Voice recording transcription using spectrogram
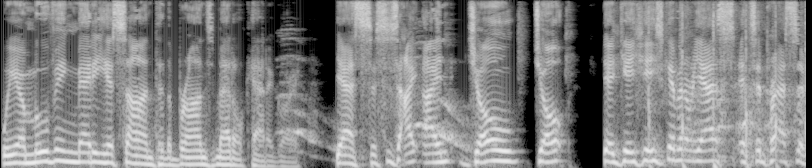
We are moving Mehdi Hasan to the bronze medal category. Yes, this is, I, I, Joe, Joe, he's giving him, yes, it's impressive.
